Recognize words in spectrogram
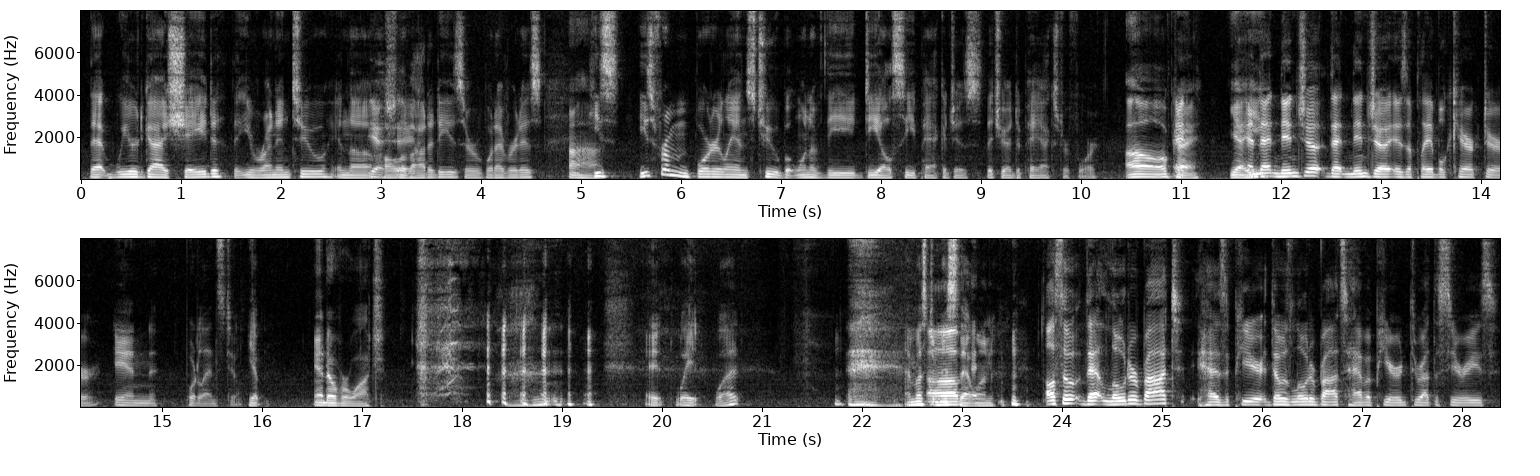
that weird guy Shade that you run into in the Yeah, Hall Shade. of Oddities or whatever it is, Uh-huh. he's he's from Borderlands 2, but one of the DLC packages that you had to pay extra for. Oh, okay. And- yeah, and he, that ninja, that ninja is a playable character in Borderlands 2. Yep. and Overwatch. It, wait, what? I must have missed Um, that one. Also, that loader bot has appeared. Those loader bots have appeared throughout the series.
